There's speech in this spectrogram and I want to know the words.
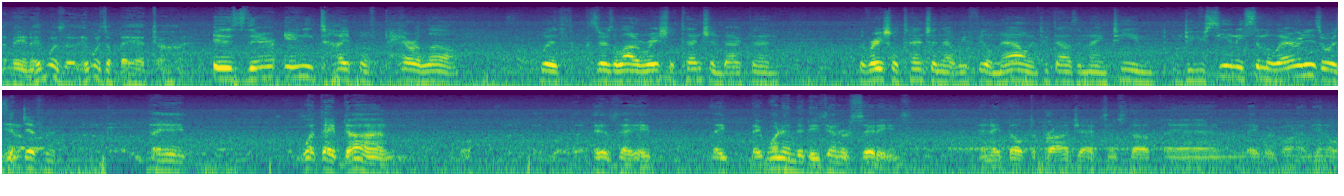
I mean, it was a it was a bad time. Is there any type of parallel with because there's a lot of racial tension back then? The racial tension that we feel now in 2019. Do you see any similarities, or is You it know, different? They what they've done is they they they went into these inner cities and they built the projects and stuff and they were going to you know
